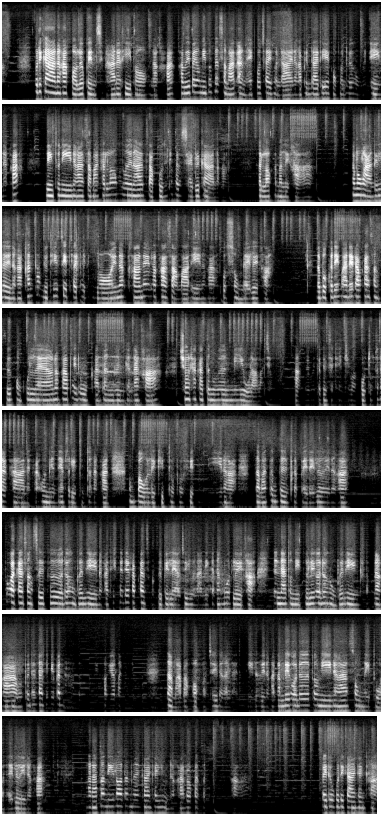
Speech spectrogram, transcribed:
บริการนะคะขอเลือกเป็น 15 นาทีพอนะคะคำนี้ไปตรงนี้เพื่อนๆสามารถอ่านให้เข้าใจก่อนได้นะคะ เป็นรายละเอียดของคนด้วยของมันเองนะคะ ลิงก์ตัวนี้นะคะ สามารถคัดลอกมาเลยนะคะจากคนที่ต้องการใช้บริการนะคะ คัดลอกกันมาเลยค่ะนำมาวางได้เลยนะคะ ขั้นต่ำอยู่ที่ 10ใส่ไปถึงร้อยนะคะ ในราคา 3 บาทเองนะคะ กดส่งได้เลยค่ะ ระบบก็ได้มาได้รับการสั่งซื้อของคุณแล้วนะคะ ไปดูการเติมเงินกันนะคะ ช่องทางการเติมเงินมีอยู่หลากหลายช่องทางไม่ว่าจะเป็นสแกน QR Code ทุกธนาคารนะคะโอนเงินแนบสลิปทุกธนาคารอังเปาเลยคริปโตโปรฟิตนี้นะคะ สามารถเติมเงินกันไปได้เลยนะคะ บัติการสั่งซื้อคือออเดอร์ของเพื่อนเองนะคะ ที่เคยได้รับการสั่งซื้อไปแล้วจะอยู่หน้านี้กันทั้งหมดเลยค่ะด้านหน้าตรงนี้คือเลขออเดอร์ของเพื่อนเองนะคะเพื่อนท่านใดที่มีปัญหาเขายอดไลน์สามารถมาขอความช่วยเหลือกันได้ตรงนี้เลยนะคะทำเลขออเดอร์ตัวนี้นะคะ ส่งในตั๋วได้เลยนะคะนะคะตอนนี้รอดำเนินการกันอยู่นะคะรอการสักค่ะไปดูบริการกันค่ะ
